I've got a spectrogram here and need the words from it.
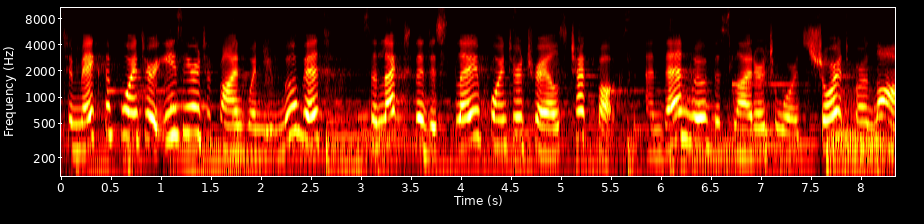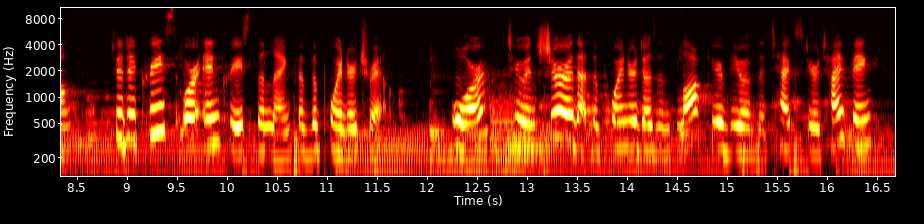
to make the pointer easier to find when you move it, select the Display Pointer Trails checkbox and then move the slider towards short or long to decrease or increase the length of the pointer trail. Or, to ensure that the pointer doesn't block your view of the text you're typing,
